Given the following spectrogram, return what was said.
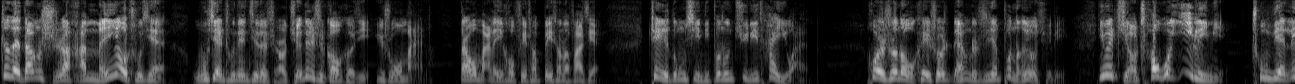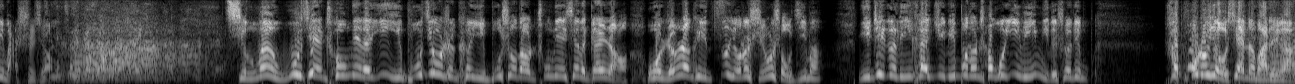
这在当时啊还没有出现无线充电器的时候，绝对是高科技。于是我买了，但是我买了以后非常悲伤的发现，这个东西你不能距离太远，或者说呢，我可以说两者之间不能有距离，因为只要超过一厘米，充电立马失效。请问无线充电的意义不就是可以不受到充电线的干扰，我仍然可以自由的使用手机吗？你这个离开距离不能超过一厘米的设定，还不如有线的吧？这个，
